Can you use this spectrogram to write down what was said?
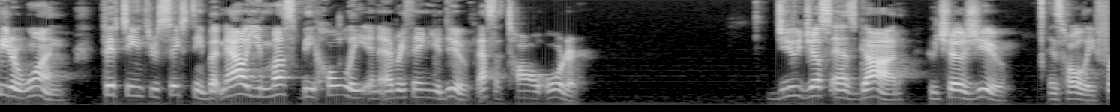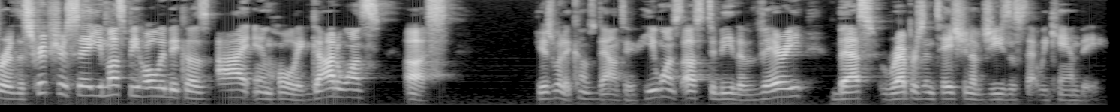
Peter 1, 15 through 16. But now you must be holy in everything you do. That's a tall order. Do just as God, who chose you, is holy. For the scriptures say you must be holy because I am holy. God wants us Here's what it comes down to He wants us to be the very best representation of Jesus that we can be.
